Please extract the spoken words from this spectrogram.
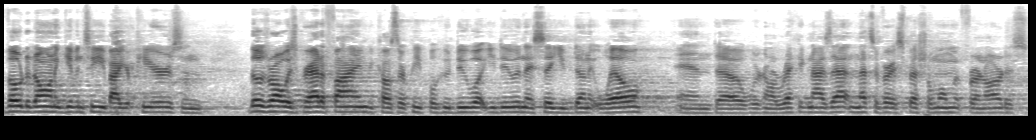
voted on and given to you by your peers, and those are always gratifying because they're people who do what you do and they say you've done it well and uh, we're going to recognize that, and that's a very special moment for an artist.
